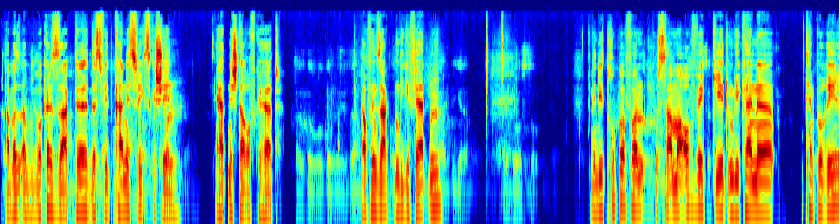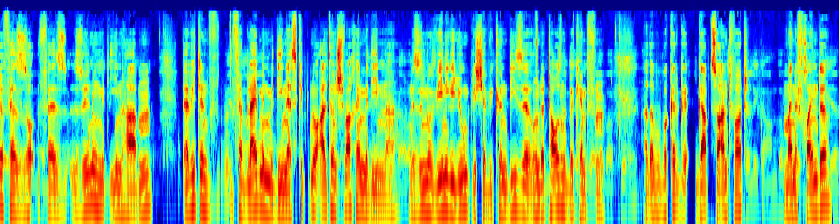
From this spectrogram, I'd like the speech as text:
Aber Abu Bakr sagte, das wird keineswegs geschehen. Er hat nicht darauf gehört. Daraufhin sagten die Gefährten, wenn die Truppe von Usama auch weggeht und wir keine temporäre Verso Versöhnung mit ihnen haben, wer wird denn verbleiben in Medina? Es gibt nur Alte und Schwache in Medina. Es sind nur wenige Jugendliche. Wir können diese Hunderttausende bekämpfen. Also Abu Bakr gab zur Antwort, meine Freunde,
